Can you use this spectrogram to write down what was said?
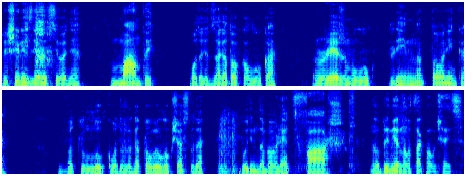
Решили сделать сегодня манты. Вот идет заготовка лука. Режем лук длинно, тоненько. Вот лук, вот уже готовый лук. Сейчас туда будем добавлять фарш. Ну, примерно вот так получается.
